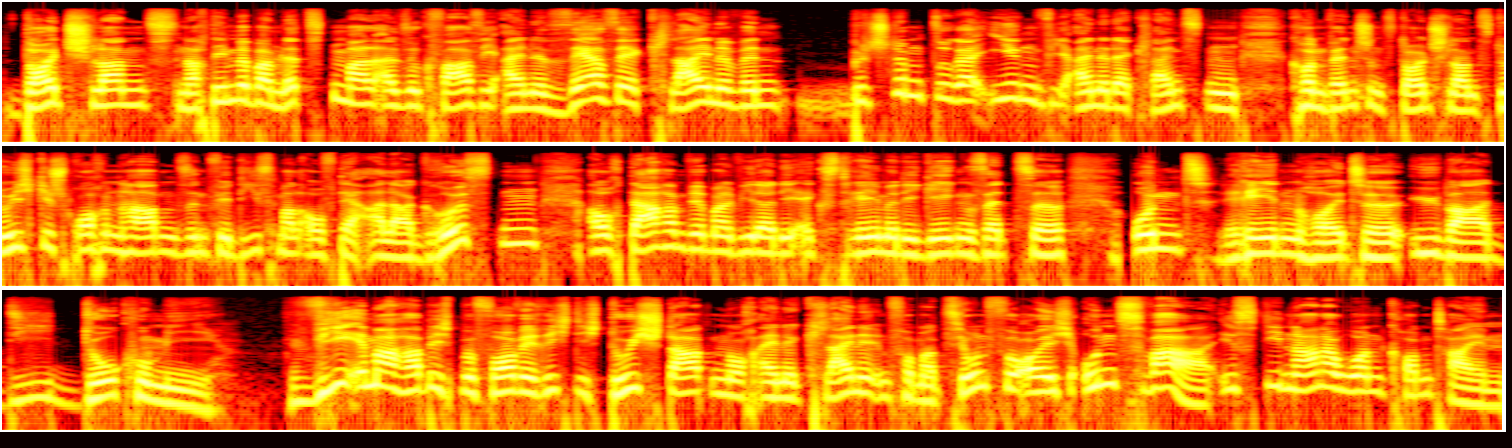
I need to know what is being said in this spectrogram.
Deutschlands. Nachdem wir beim letzten Mal also quasi eine sehr, sehr kleine, wenn bestimmt sogar irgendwie eine der kleinsten Conventions Deutschlands durchgesprochen haben, sind wir diesmal auf der allergrößten. Auch da haben wir mal wieder die Extreme, die Gegensätze und reden heute über die Dokumi. Wie immer habe ich, bevor wir richtig durchstarten, noch eine kleine Information für euch. Und zwar ist die Nana One Contime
